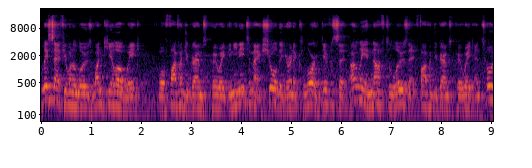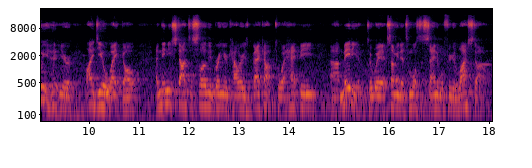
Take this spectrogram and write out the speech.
Let's say if you want to lose one kilo a week or 500 grams per week, then you need to make sure that you're in a caloric deficit only enough to lose that 500 grams per week until you hit your ideal weight goal. And then you start to slowly bring your calories back up to a happy uh, medium, to where something that's more sustainable for your lifestyle.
